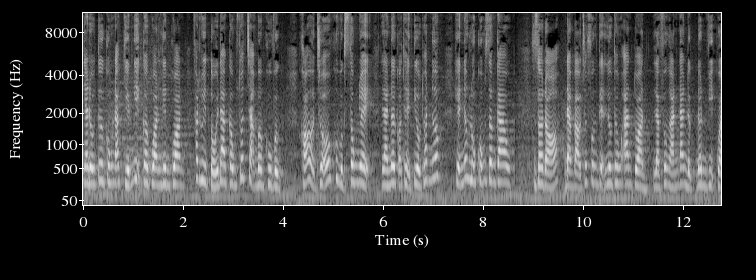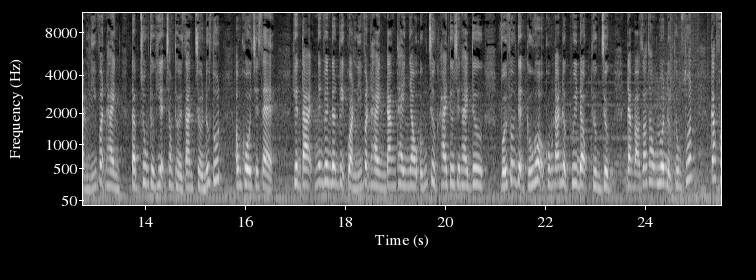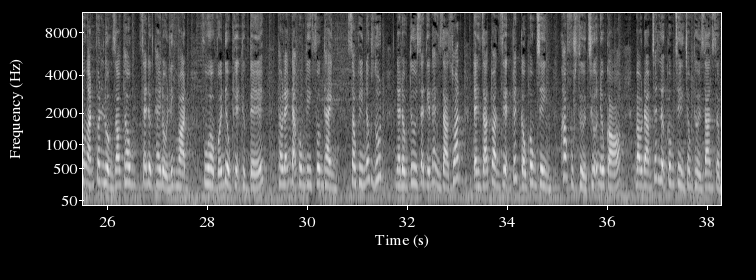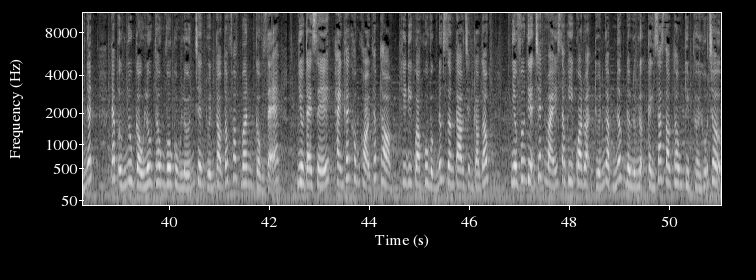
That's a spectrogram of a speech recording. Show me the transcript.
Nhà đầu tư cũng đã kiến nghị cơ quan liên quan phát huy tối đa công suất trạm bơm khu vực. Khó ở chỗ khu vực sông Nhuệ là nơi có thể tiêu thoát nước, hiện nước lũ cũng dâng cao. Do đó, đảm bảo cho phương tiện lưu thông an toàn là phương án đang được đơn vị quản lý vận hành tập trung thực hiện trong thời gian chờ nước rút, ông Khôi chia sẻ. Hiện tại, nhân viên đơn vị quản lý vận hành đang thay nhau ứng trực 24 trên 24, với phương tiện cứu hộ cũng đã được huy động thường trực, đảm bảo giao thông luôn được thông suốt. Các phương án phân luồng giao thông sẽ được thay đổi linh hoạt, phù hợp với điều kiện thực tế. Theo lãnh đạo công ty Phương Thành, sau khi nước rút, nhà đầu tư sẽ tiến hành giả soát, đánh giá toàn diện kết cấu công trình, khắc phục sửa chữa nếu có, bảo đảm chất lượng công trình trong thời gian sớm nhất, đáp ứng nhu cầu lưu thông vô cùng lớn trên tuyến cao tốc Pháp Vân, Cầu Rẽ. Nhiều tài xế, hành khách không khỏi thấp thỏm khi đi qua khu vực nước dâng cao trên cao tốc. Nhiều phương tiện chết máy sau khi qua đoạn tuyến ngập nước được lực lượng cảnh sát giao thông kịp thời hỗ trợ.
